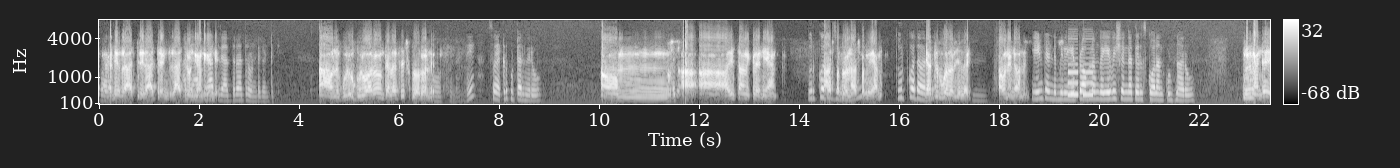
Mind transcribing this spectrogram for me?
అంటే రాత్రి రాత్రి అండి రాత్రి ఒంటి గంటకి అండి అర్ధరాత్రి ఒంటి గంటకి. అవును. గురు గురువారం తెల్లారితే శుక్రవారం అండి. ఓకేనండి. సో ఎక్కడ పుట్టారు మీరు? ఆయుష్మాన్ ఇక్కడండి తూర్పుగోదావరి. తూర్పుగోదావరి. తూర్పుగోదావరి జిల్లా. అవునండి అవునండి. ఏంటండి మీరు ఏ ప్రాబ్లం గా ఏ విషయంగా తెలుసుకోవాలనుకుంటున్నారు? అంటే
